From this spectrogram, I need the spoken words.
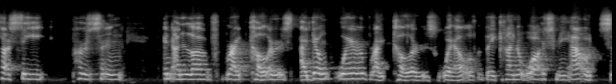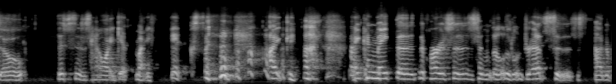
fussy person and I love bright colors. I don't wear bright colors well, they kind of wash me out. So this is how I get my fix. I can I can make the, the purses and the little dresses out of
